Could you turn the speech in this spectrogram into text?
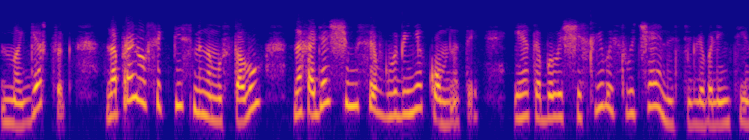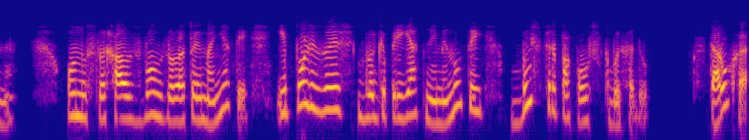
Но герцог направился к письменному столу, находящемуся в глубине комнаты, и это было счастливой случайностью для Валентина. Он услыхал звон золотой монеты и, пользуясь благоприятной минутой, быстро пополз к выходу. Старуха,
